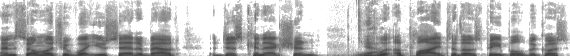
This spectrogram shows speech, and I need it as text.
And so much of what you said about disconnection yeah. w- applied to those people because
